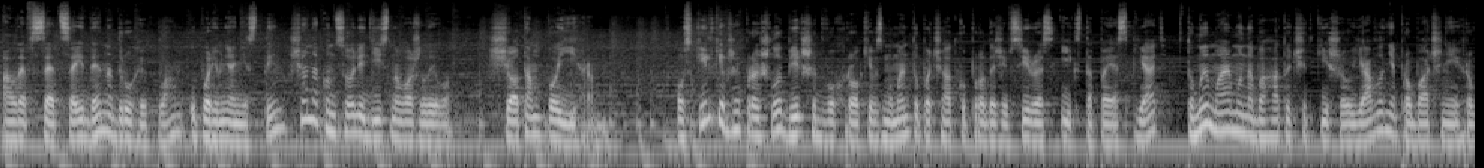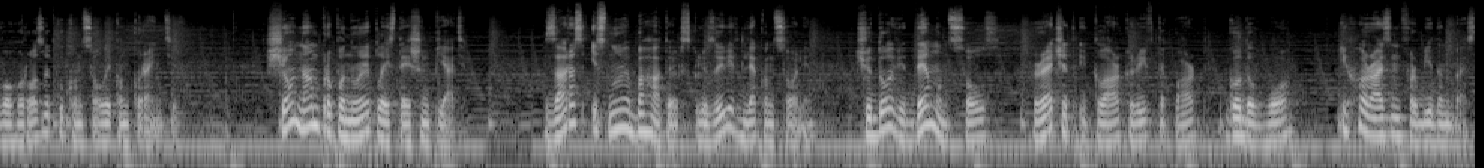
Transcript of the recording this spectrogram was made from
Але все це йде на другий план у порівнянні з тим, що на консолі дійсно важливо, що там по іграм. Оскільки вже пройшло більше двох років з моменту початку продажів Series X та PS5, то ми маємо набагато чіткіше уявлення про бачення ігрового розвитку консолей конкурентів. Що нам пропонує PlayStation 5? Зараз існує багато ексклюзивів для консолі. Чудові Demon's Souls, Ratchet і Clark Rift Apart, God of War і Horizon Forbidden West.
